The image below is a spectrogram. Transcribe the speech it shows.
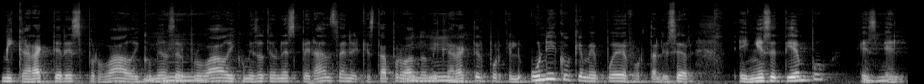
mi carácter es probado y comienza a ser probado y comienzo a tener una esperanza en el que está probando mi carácter, porque el único que me puede fortalecer en ese tiempo es Él.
